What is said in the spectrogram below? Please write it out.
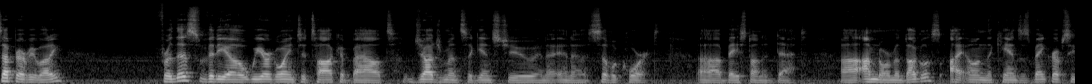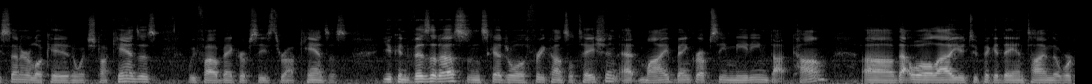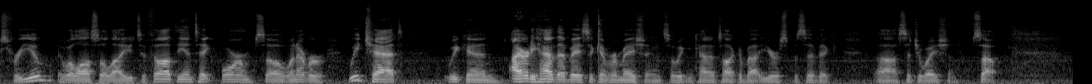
What's up, everybody? For this video, we are going to talk about judgments against you in a, in a civil court uh, based on a debt. Uh, I'm Norman Douglas. I own the Kansas Bankruptcy Center located in Wichita, Kansas. We file bankruptcies throughout Kansas. You can visit us and schedule a free consultation at mybankruptcymeeting.com. Uh, that will allow you to pick a day and time that works for you. It will also allow you to fill out the intake form. So whenever we chat, we can i already have that basic information so we can kind of talk about your specific uh, situation. So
